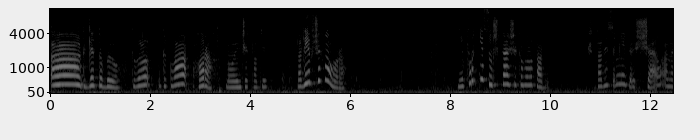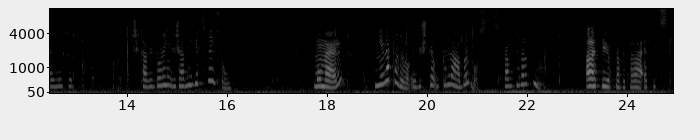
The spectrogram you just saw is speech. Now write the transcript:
A kde to bylo? To bylo taková hora. No jenže tady, tady je všechno hora. Mně furt něco říká, že to bylo tady. Že tady jsem někde šel a najednou jsem spadl. Že tady dole žádný věci nejsou. Moment. Mě napadlo, i když to je úplná blbost. Tam ty velký hory. Ale ty, ta vypadá epicky.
